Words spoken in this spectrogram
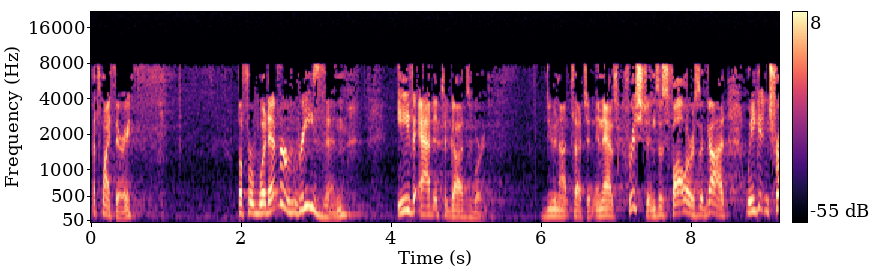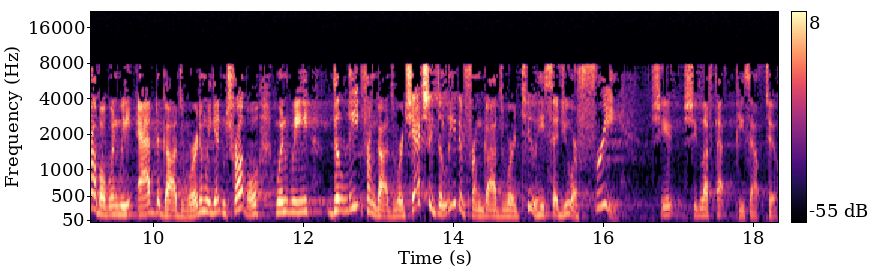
That's my theory. But for whatever reason, Eve added to God's word. Do not touch it. And as Christians, as followers of God, we get in trouble when we add to God's word, and we get in trouble when we delete from God's word. She actually deleted from God's word, too. He said, You are free she, she left that piece out too.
